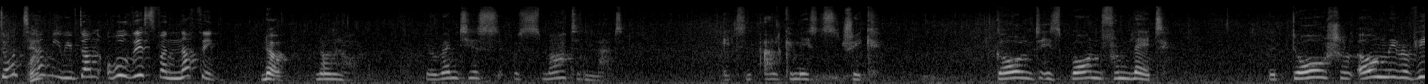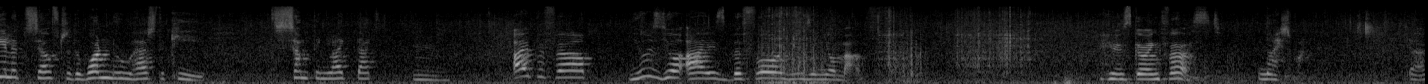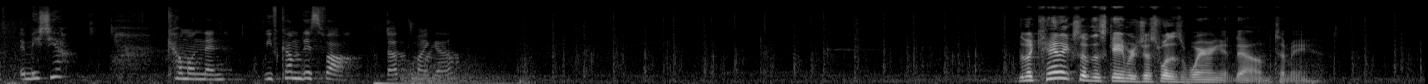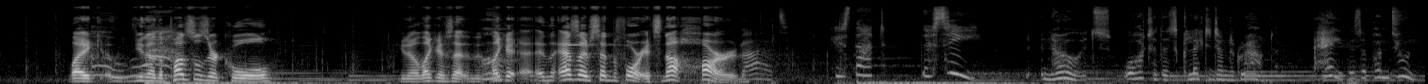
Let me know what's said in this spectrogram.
don't tell me we've done all this for nothing. No, no, no. Laurentius was smarter than that. It's an alchemist's trick. Gold is born from lead. The door shall only reveal itself to the one who has the key. Something like that. I prefer use your eyes before using your mouth. Who's going first? Nice one. Uh, Amicia? Come on then. We've come this far. That's my girl. The mechanics of this game are just what is wearing it down to me. Like, you know, the puzzles are cool. You know, like I said, and like I, and as I've said before, it's not hard. Is that the sea? No, it's water that's collected underground. Hey, there's a pontoon.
